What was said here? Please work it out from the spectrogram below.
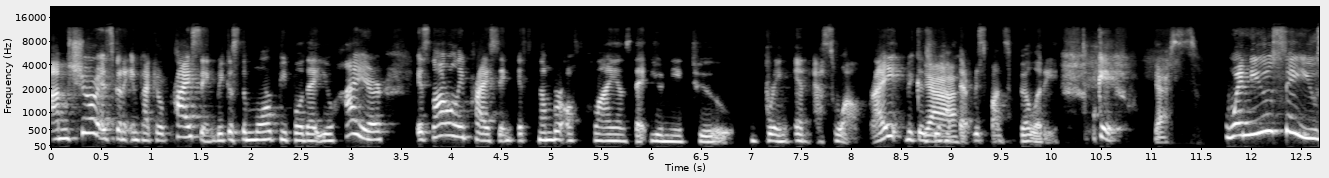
i'm sure it's going to impact your pricing because the more people that you hire it's not only pricing it's number of clients that you need to bring in as well right? Because yeah. you have that responsibility. Okay. Yes. When you say you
